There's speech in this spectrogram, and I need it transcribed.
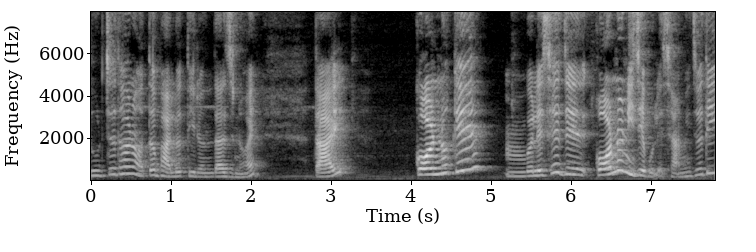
দুর্যোধন অত ভালো তীরন্দাজ নয়। তাই কর্ণকে বলেছে যে, কর্ণ নিজে বলেছে, আমি যদি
